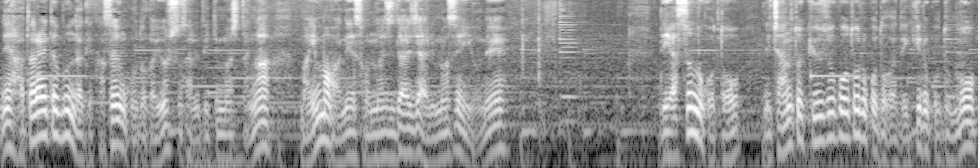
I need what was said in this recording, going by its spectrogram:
ね、働いた分だけ稼ぐことが良しとされてきましたが、まあ、今はねそんな時代じゃありませんよね。で休むことでちゃんと休息を取ることができることも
